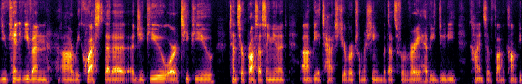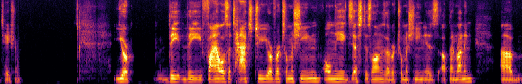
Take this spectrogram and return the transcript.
you can even request that a, a GPU or a TPU tensor processing unit uh, be attached to your virtual machine, but that's for very heavy duty kinds of uh, computation. Your the the files attached to your virtual machine only exist as long as the virtual machine is up and running. Um,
